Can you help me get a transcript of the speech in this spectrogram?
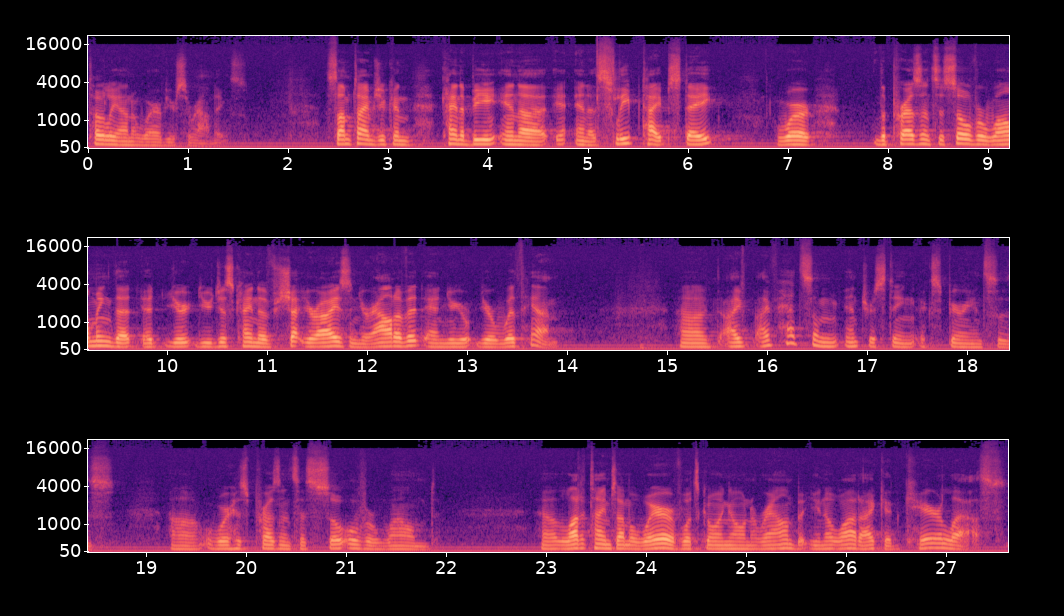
Totally unaware of your surroundings. Sometimes you can kind of be in a, in a sleep type state where the presence is so overwhelming that it, you just kind of shut your eyes and you're out of it and you're, you're with Him. Uh, I've, I've had some interesting experiences uh, where His presence has so overwhelmed. Uh, a lot of times I'm aware of what's going on around, but you know what? I could care less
